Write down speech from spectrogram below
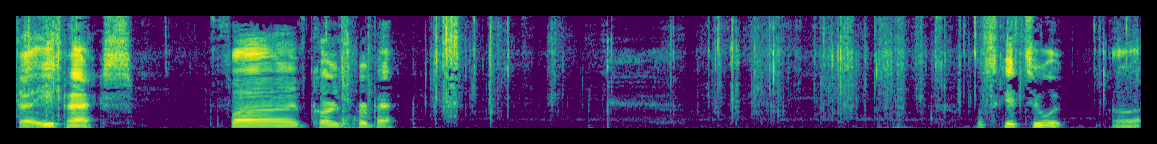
Got eight packs. Five cards per pack. Let's get to it. Uh,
